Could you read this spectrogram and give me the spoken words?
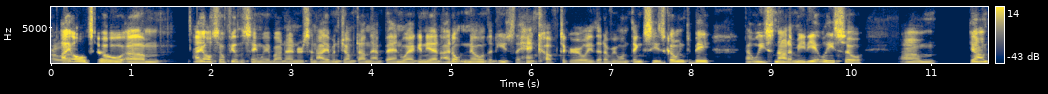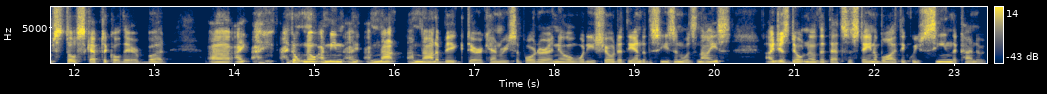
Oh, I also um I also feel the same way about Henderson. I haven't jumped on that bandwagon yet. I don't know that he's the handcuff to Gurley that everyone thinks he's going to be, at least not immediately. So, um, yeah, I'm still skeptical there. But uh, I, I I don't know. I mean, I, I'm not I'm not a big Derrick Henry supporter. I know what he showed at the end of the season was nice. I just don't know that that's sustainable. I think we've seen the kind of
